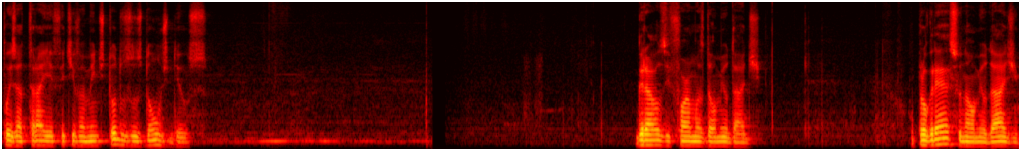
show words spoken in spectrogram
pois atrai efetivamente todos os dons de Deus. Graus e formas da humildade. O progresso na humildade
